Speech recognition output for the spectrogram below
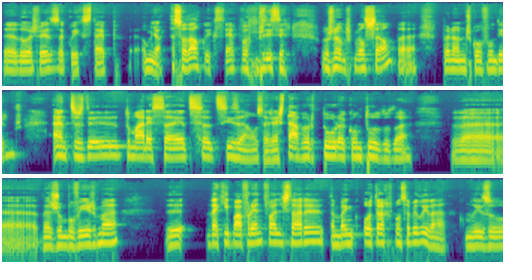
duas vezes a Quick Step, ou melhor, a Sodal Quick Step, vamos dizer os nomes como eles são, para, para não nos confundirmos. antes de tomar essa, essa decisão. Ou seja, esta abertura, contudo, da, da, da Jumbo Visma, eh, daqui para a frente vai-lhes dar eh, também outra responsabilidade como diz o,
